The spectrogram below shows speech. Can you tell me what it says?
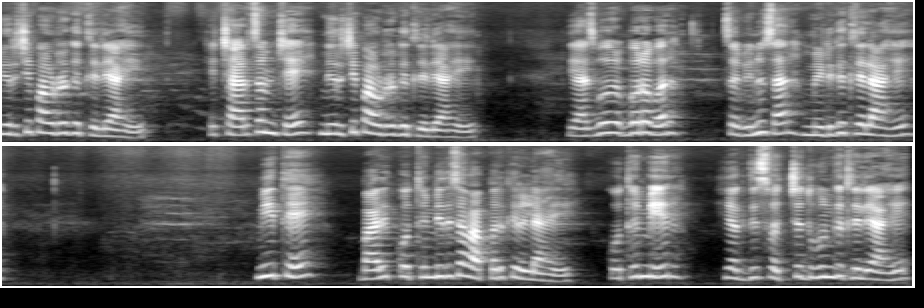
मिरची पावडर घेतलेली आहे. हे चार चमचे मिरची पावडर घेतलेली आहे. याचबरो बरोबर चवीनुसार मीठ घेतलेलं आहे. मी इथे बारीक कोथिंबीरीचा वापर केलेला आहे. कोथिंबीर ही अगदी स्वच्छ धुवून घेतलेली आहे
